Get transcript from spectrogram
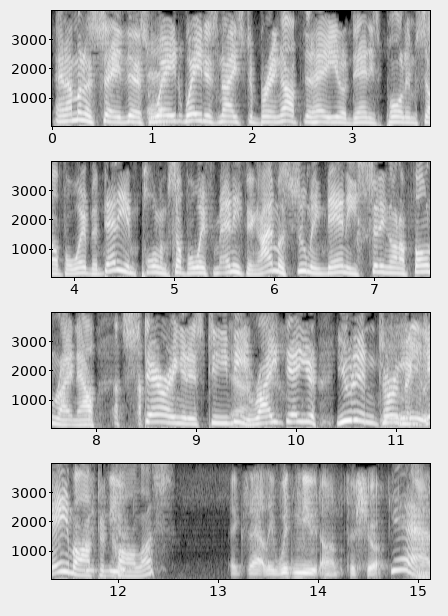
And I'm going to say this: Wade. Wade is nice to bring up that hey, you know, Danny's pulling himself away, but Danny didn't pull himself away from anything. I'm assuming Danny's sitting on a phone right now, staring at his TV. Right, Danny? You, you didn't turn the game off to call us. Exactly, with mute on for sure. Yeah,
